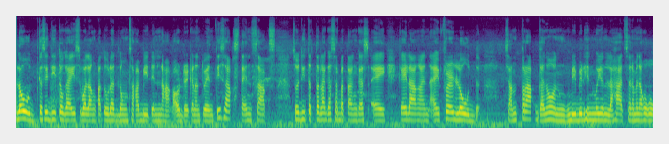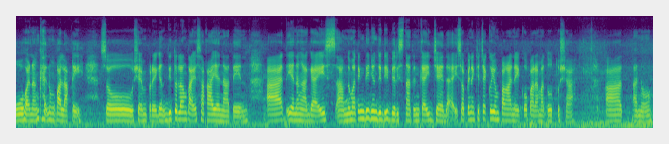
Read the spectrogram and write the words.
load. Kasi dito guys, walang katulad long sa Cavite na nakaka-order ka ng 20 sacks, 10 sacks. So, dito talaga sa Batangas ay kailangan ay fair load. Isang truck, ganun. Bibilhin mo yun lahat. Sa naman ako ng ganung kalaki. So, syempre, dito lang tayo sa kaya natin. At, yan na nga guys, um, dumating din yung deliveries natin kay Jedi. So, pinag-check ko yung panganay ko para matuto siya at ano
